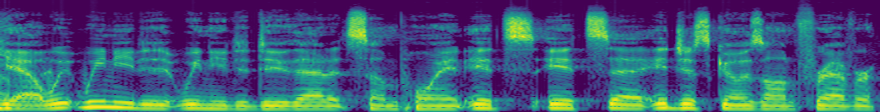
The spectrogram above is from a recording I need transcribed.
yeah, we, we need to we need to do that at some point. It's it's uh, it just goes on forever.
